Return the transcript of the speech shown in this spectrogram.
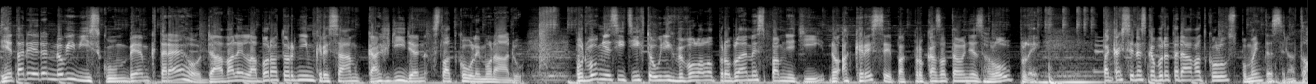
Je tady jeden nový výzkum, během kterého dávali laboratorním krysám každý den sladkou limonádu. Po dvou měsících to u nich vyvolalo problémy s pamětí, no a krysy pak prokazatelně zhlouply. Tak až si dneska budete dávat kolu, vzpomeňte si na to.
